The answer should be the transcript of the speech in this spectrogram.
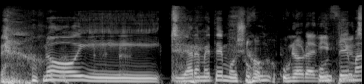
No, y, y ahora metemos un, Una hora un 18 tema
